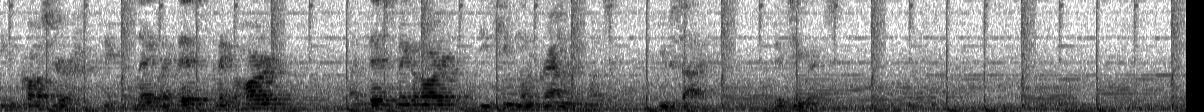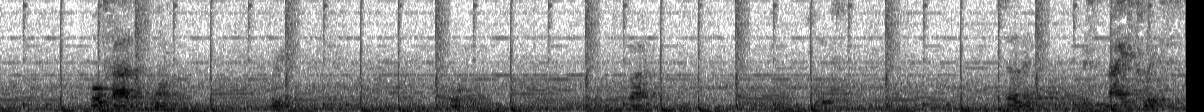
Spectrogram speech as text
You can cross your legs like this to make it harder. Like this make it harder. You keep them on the ground if you want to. You decide. 15 reps. Both sides is one. Three. Four. Five. It's a nice twist.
